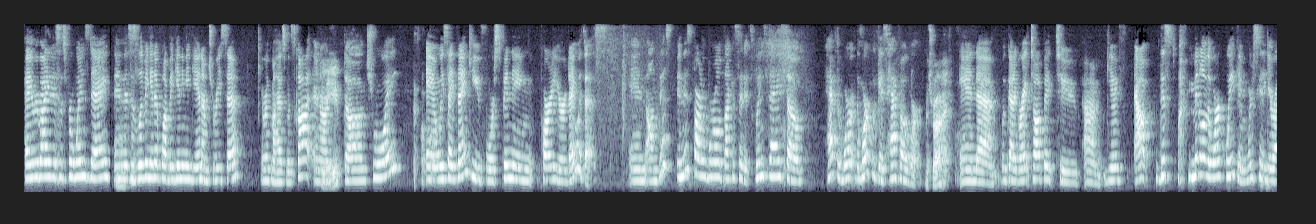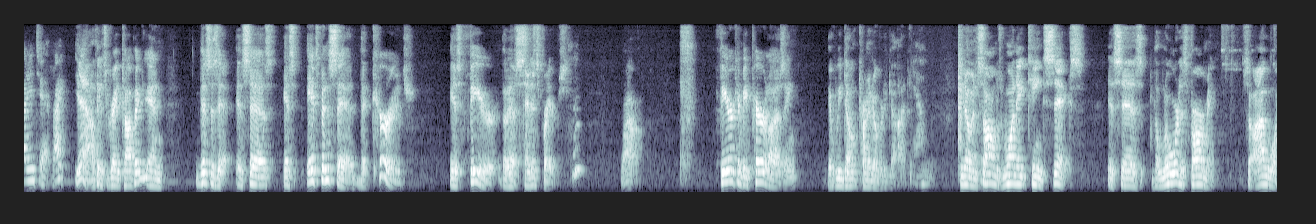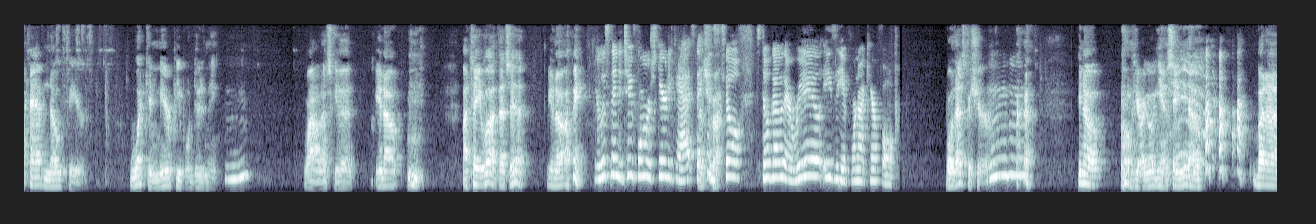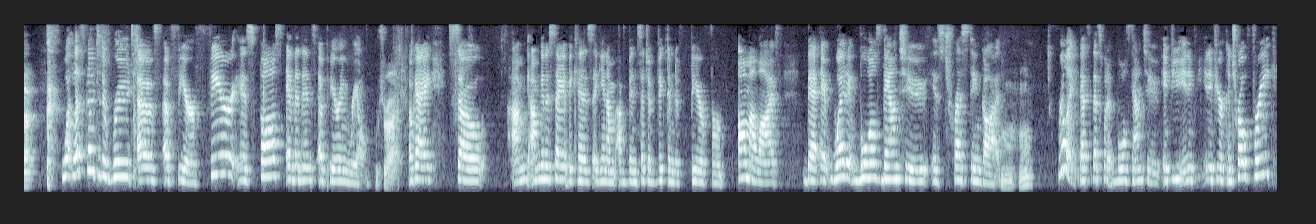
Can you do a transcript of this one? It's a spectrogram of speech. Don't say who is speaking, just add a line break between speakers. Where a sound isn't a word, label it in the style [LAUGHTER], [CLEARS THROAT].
Hey everybody, this is for Wednesday, and this is Living It Up While Beginning Again. I'm Teresa, here with my husband Scott and our dog Troy. And we say thank you for spending part of your day with us. And on this in this part of the world, like I said, it's Wednesday, so half the work the work week is half over.
That's right.
And um, we've got a great topic to um, give out this [LAUGHS] middle of the work week, and we're just going to get right into it, right?
Yeah, I think it's a great topic, and this is it. It says it's it's been said that courage is fear that has sent its prayers. Wow. Fear can be paralyzing if we don't turn it over to God.
Yeah.
You know, in Psalms 118 6, it says, The Lord is for me, so I will have no fear. What can mere people do to me?
hmm
Wow, that's good. You know, [CLEARS THROAT] I tell you what, that's it. You know, [LAUGHS] I mean,
You're listening to two former scaredy cats that can
right.
still still go there real easy if we're not careful.
boy, that's for sure.
hmm [LAUGHS]
You know, oh, [CLEARS THROAT] here I go again saying, you know, [LAUGHS] but uh,
What? Let's go to the root of of fear. Fear is false evidence appearing real.
that's right.
Okay, so I'm I'm gonna say it because again I'm I've been such a victim to fear for all my life that it what it boils down to is trusting God.
hmm
Really, that's that's what it boils down to. If you and if if you're a control freak,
